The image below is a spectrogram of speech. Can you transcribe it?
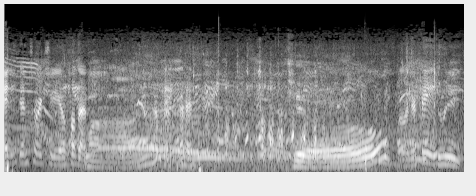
Daddy's gonna torture you. Hold on. One, Okay, go ahead. two, Blow in her face. three.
